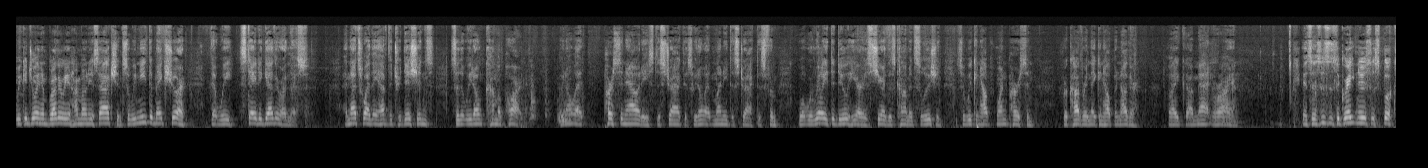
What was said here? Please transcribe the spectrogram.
we can join in brotherly and harmonious action, so we need to make sure that we stay together on this. And that's why they have the traditions so that we don't come apart. We don't let personalities distract us. We don't let money distract us from what we're really to do here is share this common solution so we can help one person recover and they can help another, like uh, Matt and Ryan. It says, This is the great news this book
